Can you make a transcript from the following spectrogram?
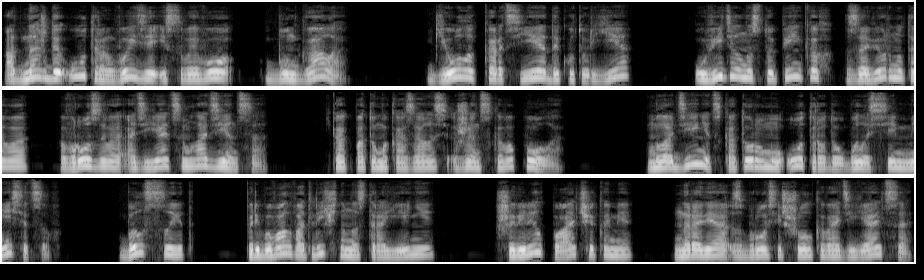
Однажды утром, выйдя из своего бунгало, геолог Кортье де Кутурье увидел на ступеньках завернутого в розовое одеяльце младенца, как потом оказалось, женского пола. Младенец, которому от роду было семь месяцев, был сыт, пребывал в отличном настроении, шевелил пальчиками, норовя сбросить шелковое одеяльце,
